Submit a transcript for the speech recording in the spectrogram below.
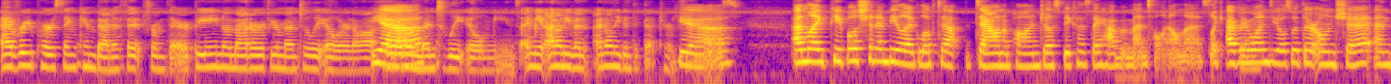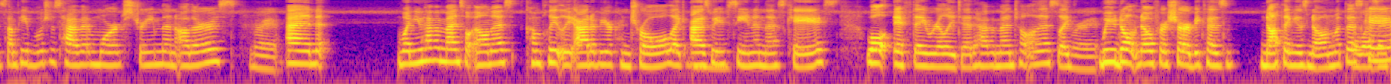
every person can benefit from therapy, no matter if you're mentally ill or not. Yeah. Whatever mentally ill means. I mean, I don't even I don't even think that term. Yeah. And like people shouldn't be like looked at, down upon just because they have a mental illness. Like everyone deals with their own shit and some people just have it more extreme than others. Right. And when you have a mental illness completely out of your control, like as Mm-hmm. we've seen in this case, well, if they really did have a mental illness, like Right. we don't know for sure because nothing is known with this case.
